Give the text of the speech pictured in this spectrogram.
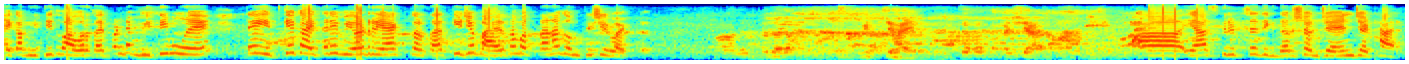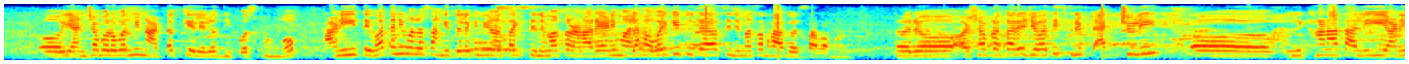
एका भीतीत वावरत आहेत पण त्या भीतीमुळे ते इतके काहीतरी विअर्ड रिॲक्ट करतात की जे बाहेरनं बघताना गमतीशीर वाटतं. या स्क्रिप्टचे दिग्दर्शक जयंत जठार यांच्याबरोबर मी नाटक केलेलं दीपस्तंभ. आणि तेव्हा त्यांनी मला सांगितलेलं की मी असा एक सिनेमा करणार आहे आणि मला हवंय की तू त्या सिनेमाचा भाग असावा म्हणून. तर अशा प्रकारे जेव्हा ती स्क्रिप्ट ॲक्च्युली लिखाणात आली आणि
